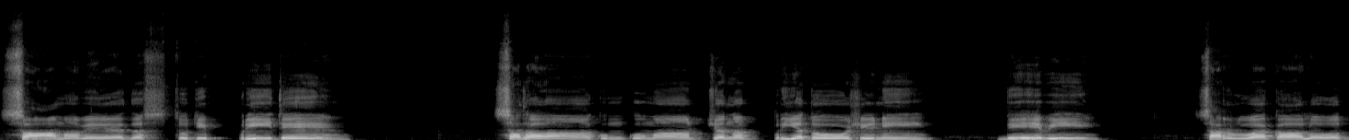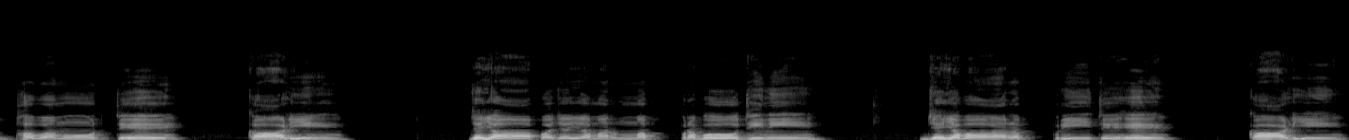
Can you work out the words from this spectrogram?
सामवेदस्तुतिप्रीते। सदा कुङ्कुमार्चनप्रियतोषिणी देवी। सर्वकालोद्भवमूर्ते काली। जयापजयमर्मप्रबोधिनी। जयवारप्रीते। కాళీ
